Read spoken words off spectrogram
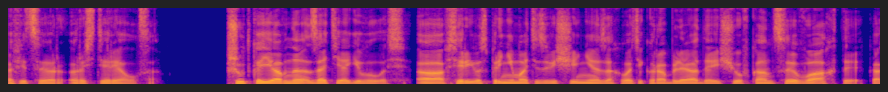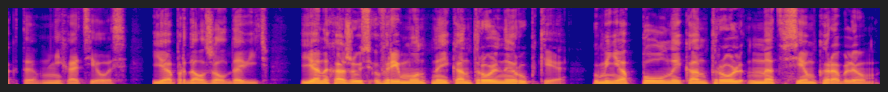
Офицер растерялся. Шутка явно затягивалась, а всерьез принимать извещение о захвате корабля, да еще в конце вахты, как-то не хотелось. Я продолжал давить. «Я нахожусь в ремонтной контрольной рубке. У меня полный контроль над всем кораблем.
